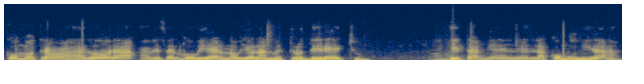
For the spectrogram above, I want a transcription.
como trabajadora, a veces el gobierno viola nuestros derechos y también en la comunidad.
